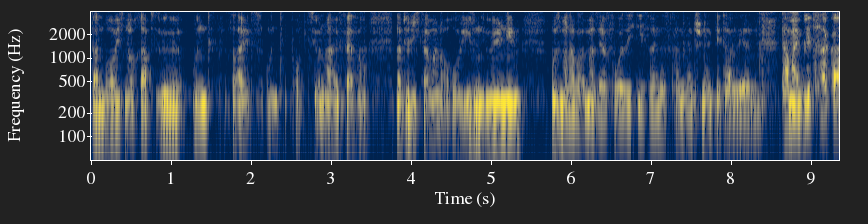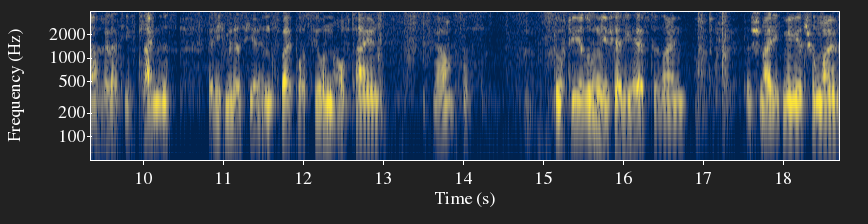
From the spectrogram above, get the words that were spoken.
Dann brauche ich noch Rapsöl und Salz und optional Pfeffer. Natürlich kann man auch Olivenöl nehmen, muss man aber immer sehr vorsichtig sein, das kann ganz schnell bitter werden. Da mein Blitzhacker relativ klein ist, werde ich mir das hier in zwei Portionen aufteilen. Ja, das dürfte hier so ungefähr die Hälfte sein. Das schneide ich mir jetzt schon mal.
